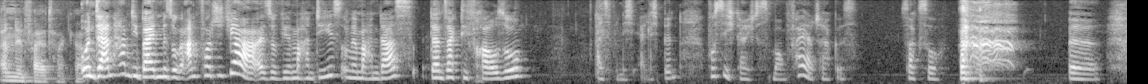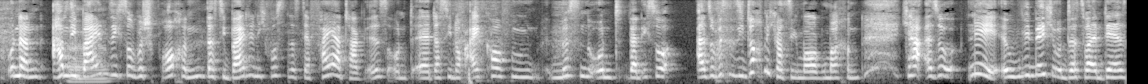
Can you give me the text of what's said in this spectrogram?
An den Feiertag, ja. Und dann haben die beiden mir so geantwortet, ja, also wir machen dies und wir machen das. Dann sagt die Frau so, also wenn ich ehrlich bin, wusste ich gar nicht, dass morgen Feiertag ist. Sag so. äh. Und dann haben die beiden sich so besprochen, dass die beide nicht wussten, dass der Feiertag ist und äh, dass sie noch einkaufen müssen und dann ich so, also wissen sie doch nicht, was sie morgen machen. Ja, also nee, irgendwie nicht. Und das war in der,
